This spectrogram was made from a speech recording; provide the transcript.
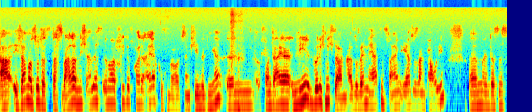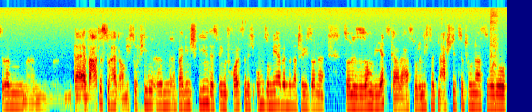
Ah, ich sag mal so, das, das war dann nicht alles immer Friede, Freude, Eierkuchen bei Holstein Kiel mit mir. Ähm, von daher, nee, würde ich nicht sagen. Also wenn Herzensverein eher so St. Pauli, ähm, das ist, ähm, ähm, da erwartest du halt auch nicht so viel ähm, bei den Spielen. Deswegen freust du dich umso mehr, wenn du natürlich so eine, so eine Saison wie jetzt gerade hast, wo du nichts mit einem Abstieg zu tun hast, wo du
